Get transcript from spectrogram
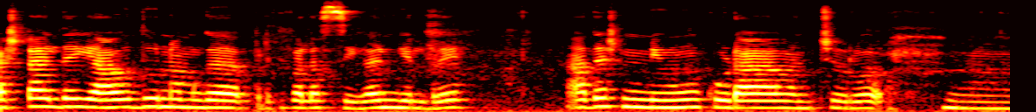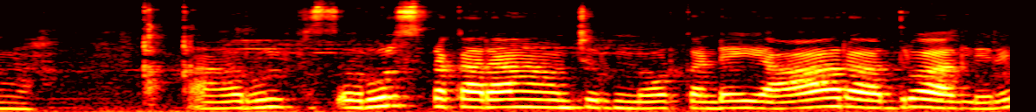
ಕಷ್ಟ ಇಲ್ಲದೆ ಯಾವುದು ನಮ್ಗೆ ಪ್ರತಿಫಲ ಸಿಗಂಗಿಲ್ಲ ರೀ ಆದಷ್ಟು ನೀವು ಕೂಡ ಒಂಚೂರು ರೂಲ್ಸ್ ರೂಲ್ಸ್ ಪ್ರಕಾರ ಒಂಚೂರು ನೋಡ್ಕೊಂಡೆ. ಯಾರಾದರೂ ಆಗಲಿ ರೀ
